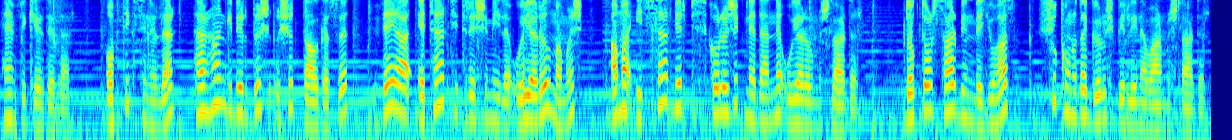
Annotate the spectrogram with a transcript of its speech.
hemfikirdirler. Optik sinirler herhangi bir dış ışık dalgası veya eter titreşimiyle uyarılmamış ama içsel bir psikolojik nedenle uyarılmışlardır. Doktor Sarbin ve Yuhas şu konuda görüş birliğine varmışlardır.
